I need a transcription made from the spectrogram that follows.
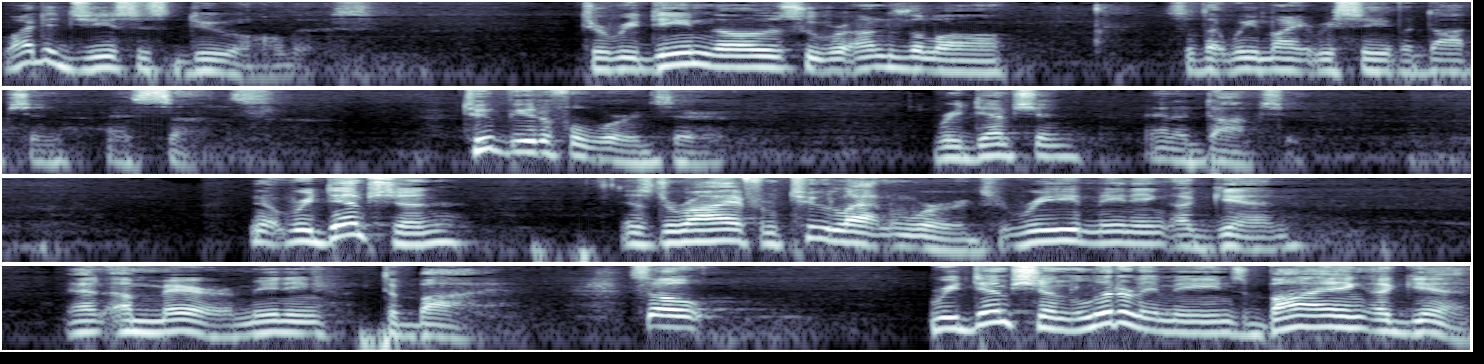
Why did Jesus do all this? to redeem those who were under the law so that we might receive adoption as sons. Two beautiful words there redemption and adoption. You know, redemption is derived from two Latin words, re meaning again, and amer meaning to buy. So, redemption literally means buying again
